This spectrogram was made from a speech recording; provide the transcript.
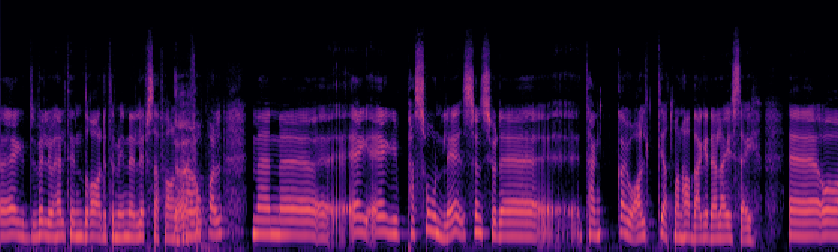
jeg vil jo hele tiden dra det til mine livserfaringer ja, ja. med fotball. Men uh, jeg, jeg, personlig syns jo det Tenker jo alltid at man har begge deler i seg. Uh, og,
